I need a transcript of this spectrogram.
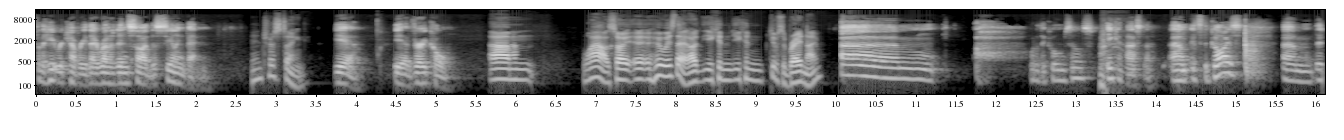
for the heat recovery, they run it inside the ceiling batten. Interesting. Yeah, yeah, very cool. Um, wow. So uh, who is that? Uh, You can you can give us a brand name. Um, oh, what do they call themselves? EcoMaster. Um, it's the guys. Um, they,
